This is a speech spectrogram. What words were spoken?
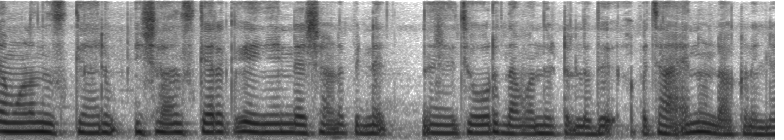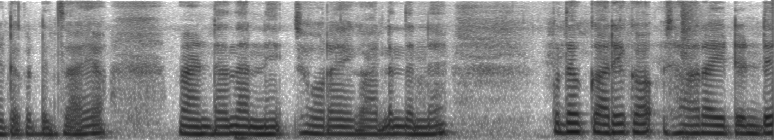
നമ്മളെ നിസ്കാരം ഇഷാ നിസ്കാരമൊക്കെ കഴിഞ്ഞതിന് ശേഷമാണ് പിന്നെ ചോറ് തിന്നാൻ വന്നിട്ടുള്ളത്. അപ്പോൾ ചായ ഒന്നും ഉണ്ടാക്കണില്ല കേട്ടോ കട്ടൻ ചായ. വേണ്ടെന്ന് തന്നെ ചോറായ കാരണം തന്നെ. അപ്പോൾ ഇതൊക്കെ കറിയൊക്കെ ഉഷാറായിട്ടുണ്ട്.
